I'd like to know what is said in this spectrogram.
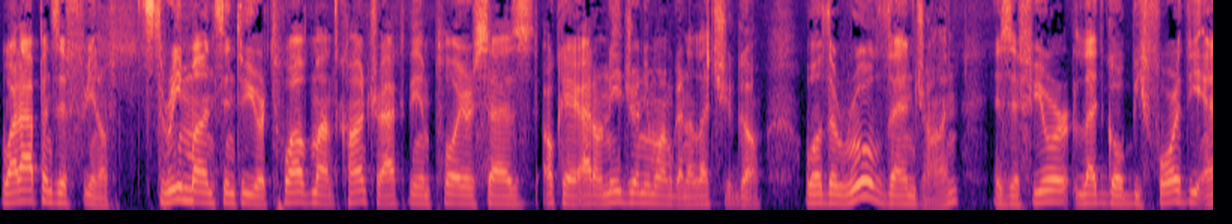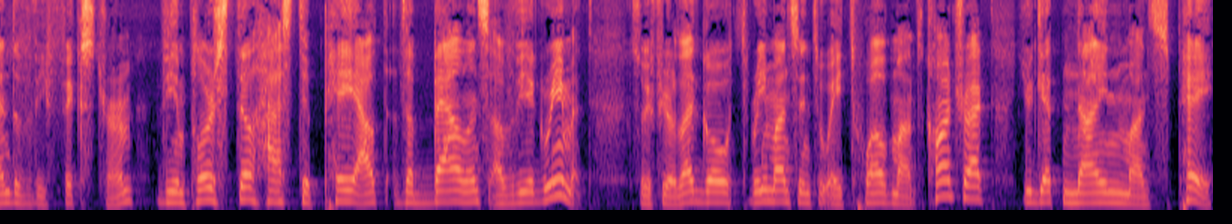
What happens if, you know, three months into your 12 month contract, the employer says, okay, I don't need you anymore, I'm going to let you go? Well, the rule then, John, is if you're let go before the end of the fixed term, the employer still has to pay out the balance of the agreement. So if you're let go three months into a 12 month contract, you get nine months' pay.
